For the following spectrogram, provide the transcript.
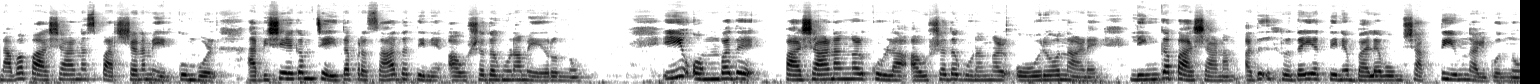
നവപാഷാണ സ്പർശനമേൽക്കുമ്പോൾ അഭിഷേകം ചെയ്ത പ്രസാദത്തിന് ഔഷധഗുണമേറുന്നു. ഈ ഒമ്പത് പാഷാണങ്ങൾക്കുള്ള ഔഷധഗുണങ്ങൾ ഓരോന്നാണ്. ലിംഗപാഷാണം അത് ഹൃദയത്തിന് ബലവും ശക്തിയും നൽകുന്നു.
